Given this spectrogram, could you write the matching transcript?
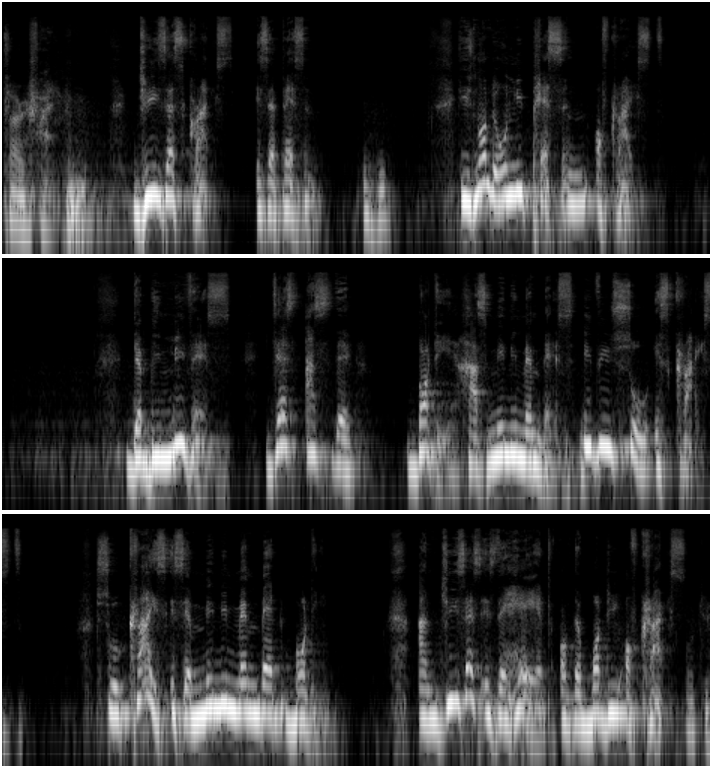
clarify. Jesus Christ is a person. Mm-hmm. He's not the only person of Christ. The believers, just as the body has many members, even so is Christ. So Christ is a many membered body. And Jesus is the head of the body of Christ. Okay.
